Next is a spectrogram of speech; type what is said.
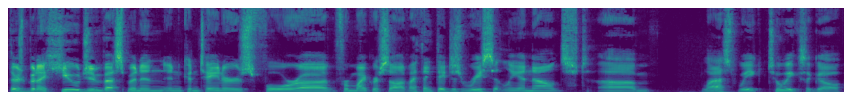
there's been a huge investment in, in containers for uh, for Microsoft. I think they just recently announced um, last week, two weeks ago,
